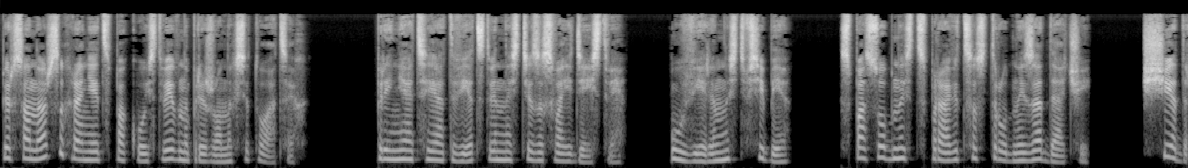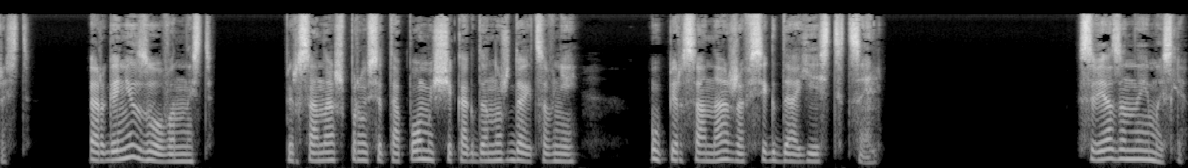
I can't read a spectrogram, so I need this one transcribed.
Персонаж сохраняет спокойствие в напряженных ситуациях. Принятие ответственности за свои действия. Уверенность в себе. Способность справиться с трудной задачей. Щедрость. Организованность. Персонаж просит о помощи, когда нуждается в ней. У персонажа всегда есть цель. Связанные мысли.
